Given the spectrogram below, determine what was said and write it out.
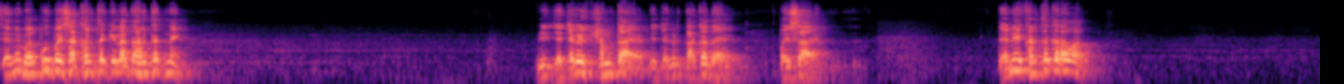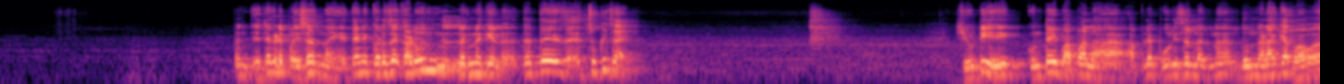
त्याने भरपूर पैसा खर्च केला तर हरकत नाही. म्हणजे ज्याच्याकडे क्षमता आहे ज्याच्याकडे ताकद आहे पैसा आहे त्याने खर्च करावा. पण ज्याच्याकडे पैसाच नाही त्याने कर्ज काढून लग्न केलं तर ते चुकीचं आहे. शेवटी कोणत्याही बापाला आपल्या पोरीचं लग्न धुमधडाक्यात व्हावं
